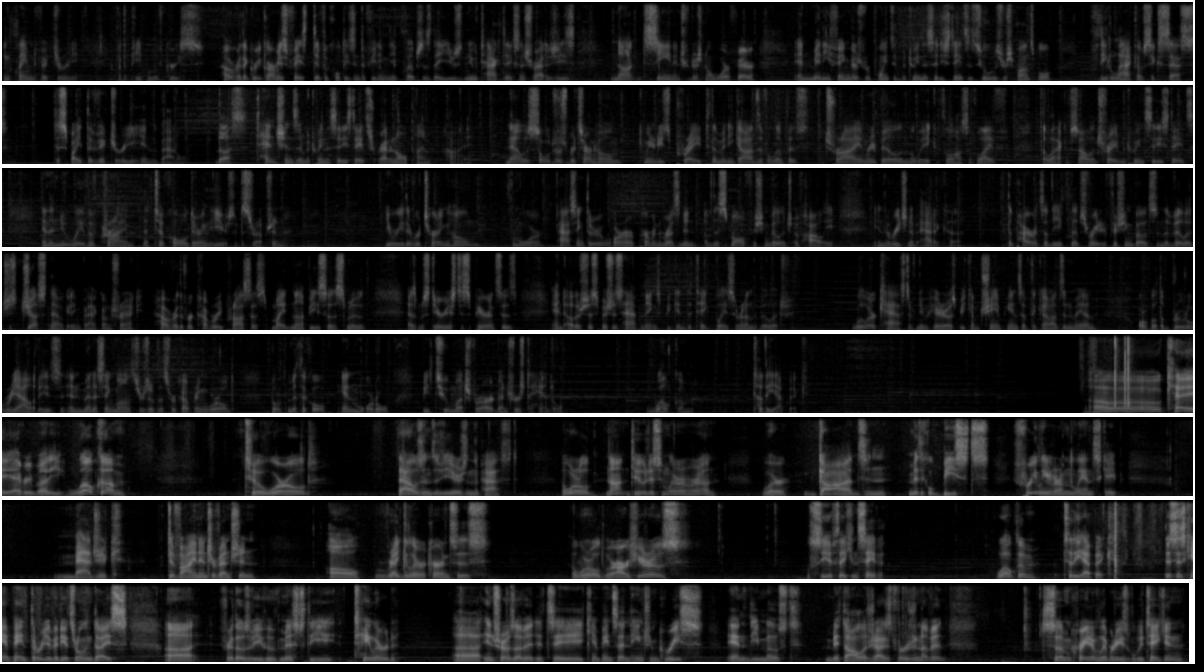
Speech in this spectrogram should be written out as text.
and claimed victory for the people of Greece. However, the Greek armies faced difficulties in defeating the Eclipse as they used new tactics and strategies not seen in traditional warfare, and many fingers were pointed between the city states as who was responsible for the lack of success despite the victory in the battle. Thus, tensions in between the city states are at an all time high. Now, as soldiers return home, communities pray to the many gods of Olympus to try and rebuild in the wake of the loss of life, the lack of solid trade between city states, and the new wave of crime that took hold during the years of disruption. You are either returning home from war, passing through, or are a permanent resident of the small fishing village of Holly in the region of Attica. The pirates of the Eclipse raided fishing boats, and the village is just now getting back on track. However, the recovery process might not be so smooth, as mysterious disappearances and other suspicious happenings begin to take place around the village. Will our cast of new heroes become champions of the gods and man, or will the brutal realities and menacing monsters of this recovering world, both mythical and mortal, be too much for our adventurers to handle? Welcome to the epic. Okay, everybody, welcome to a world thousands of years in the past. A world not too dissimilar of our own, where gods and mythical beasts freely roam the landscape. Magic, divine intervention, all regular occurrences. A world where our heroes will see if they can save it. Welcome to the epic. This is campaign three of Idiots Rolling Dice. Uh, for those of you who have missed the tailored uh, intros of it, it's a campaign set in ancient Greece and the most mythologized version of it. Some creative liberties will be taken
